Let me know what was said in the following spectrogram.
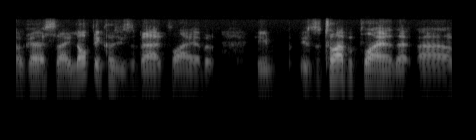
I'm going to say not because he's a bad player, but he is the type of player that uh,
